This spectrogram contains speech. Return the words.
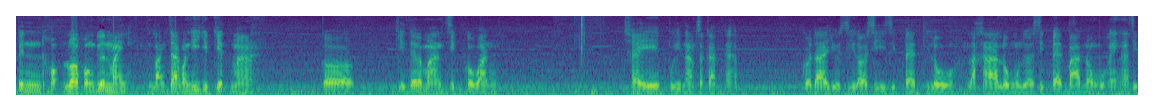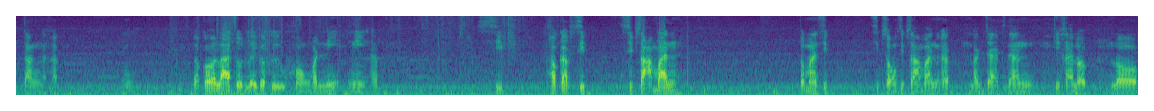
เป็นรอบของเดือนใหม่ หลังจากวันที่ยี่สิบเจ็ดมา ก็กินได้ประมาณสิบกว่าวัน ใช้ปุ๋ยน้ำสกัดนะครับ ก็ได้อยู่ 448 กิโล ราคาลงเหลือ 18 บาทน้องบวกให้ 50 ตังค์นะครับนี่แล้วก็ล่าสุดเลยก็คือของวันนี้นี่ครับ 10 เท่ากับ 10สิบสามวัน ประมาณสิบสิบสองสิบสามวันครับ หลังจากนั้นที่ขายรอบรอบ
